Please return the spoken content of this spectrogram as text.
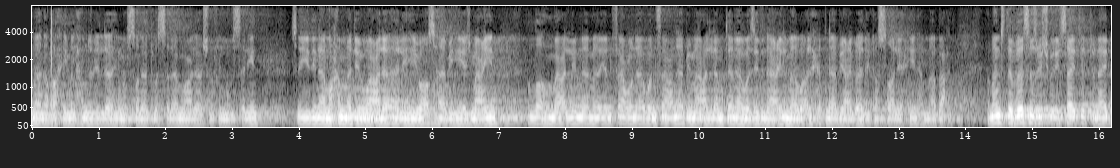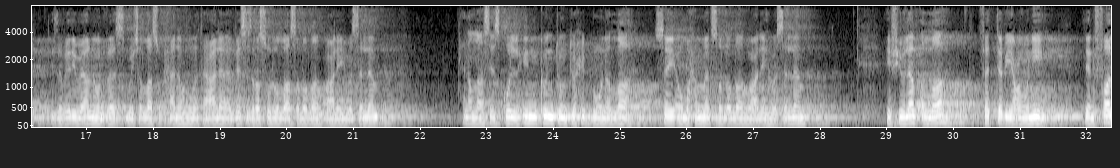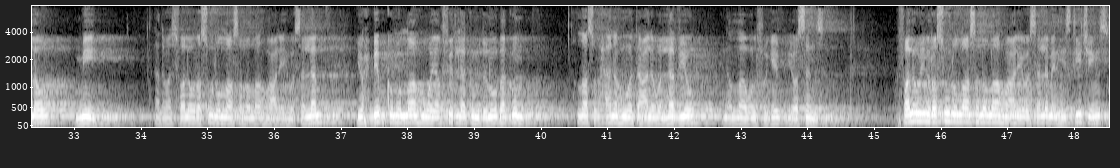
الرحمن الرحيم الحمد لله والصلاة والسلام على أشرف المرسلين سيدنا محمد وعلى آله وأصحابه أجمعين اللهم علمنا ما ينفعنا وانفعنا بما علمتنا وزدنا علما وألحقنا بعبادك الصالحين أما بعد Amongst the verses which we recited tonight is a very well-known verse in which Allah subhanahu wa ta'ala addresses Rasulullah sallallahu alayhi wa sallam and Allah says قُلْ إِن كُنتُمْ تُحِبُّونَ اللَّهِ Say, O Muhammad sallallahu alayhi wa sallam If you love Allah, فَاتَّبِعُونِي Then follow me. In other words, follow Rasulullah sallallahu alayhi wa sallam. يُحْبِبْكُمُ اللَّهُ وَيَغْفِرْ لَكُمْ ذُنُوبَكُمْ Allah subhanahu wa ta'ala will love you and Allah will forgive your sins. Following Rasulullah sallallahu alayhi wa sallam and his teachings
